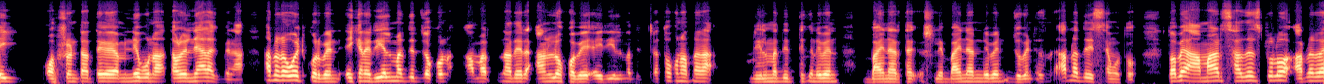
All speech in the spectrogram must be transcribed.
এই অপশনটা থেকে আমি নেব না, তাহলে নেওয়া লাগবে না। আপনারা ওয়েট করবেন। এখানে রিয়েল মার্কেট যখন আপনাদের আনলক হবে, এই রিয়েল মার্কেটটা তখন আপনারা রিয়েল মাদ্রিদ থেকে নেবেন বাইনার আসলে বাইনার নেবেন জুভেন্টাস আপনাদের ইচ্ছা মতো। তবে আমার সাজেস্ট হলো, আপনারা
